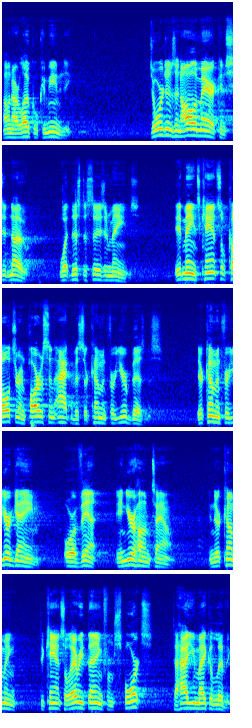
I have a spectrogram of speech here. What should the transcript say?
on our local community. Georgians and all Americans should know what this decision means. It means cancel culture and partisan activists are coming for your business. They're coming for your game or event in your hometown. And they're coming to cancel everything from sports to how you make a living.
